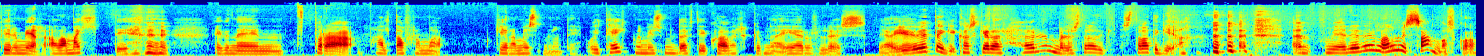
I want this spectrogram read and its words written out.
fyrir mér að það mætti einhvern veginn bara halda áfram að gera mismunandi og ég teikna mismunandi eftir hvað verkefni það er og svoleiðis. Já, ég veit ekki, kannski er það hörmuleg strategía en mér er eiginlega alveg sama sko.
